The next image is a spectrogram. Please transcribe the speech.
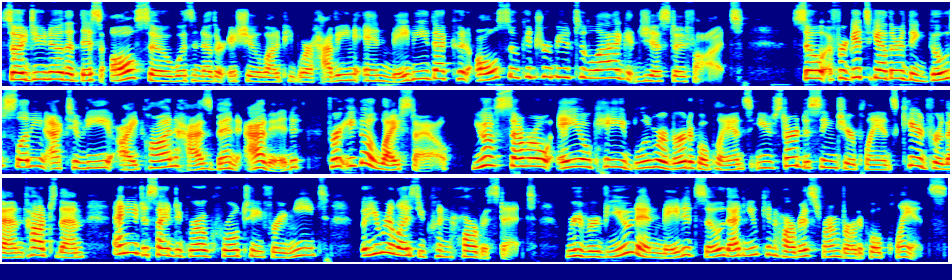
So I do know that this also was another issue a lot of people were having, and maybe that could also contribute to the lag, just a thought. So for Get Together, the ghost sledding activity icon has been added. For Eco Lifestyle, you have several A-OK bloomer vertical plants, you've started to sing to your plants, cared for them, to them, and you decided to grow cruelty-free meat, but you realized you couldn't harvest it. We reviewed and made it so that you can harvest from vertical plants.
